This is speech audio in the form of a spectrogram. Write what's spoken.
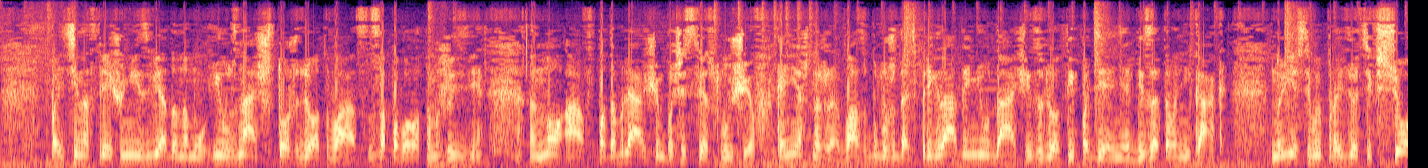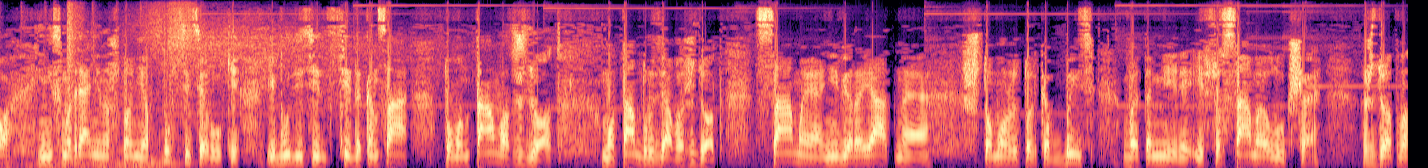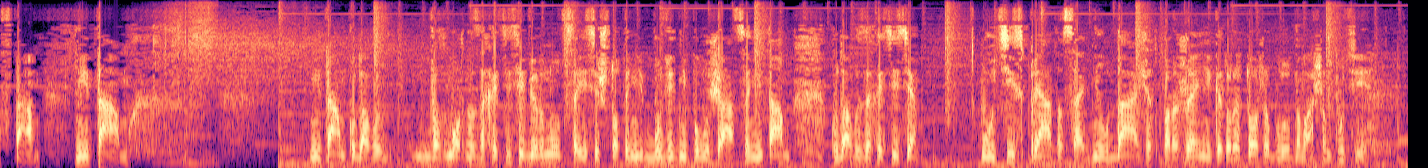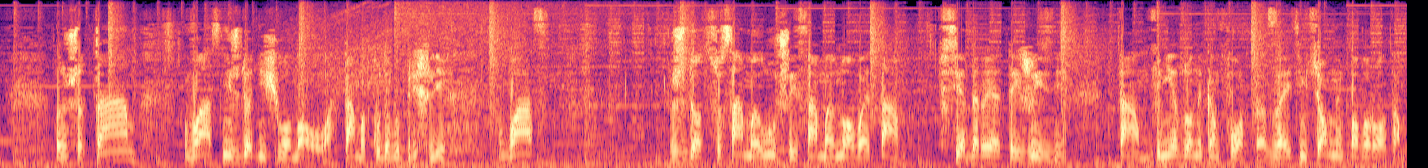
пойти навстречу неизведанному и узнать, что ждет вас за поворотом жизни. Но а в подавляющем большинстве случаев, конечно же, вас будут ждать преграды, неудачи, взлеты и падения. Без этого никак. Но если вы пройдете все, и несмотря ни на что не опустите руки и будете идти до конца, то вон там вас ждет, вот там, друзья, вас ждет самое невероятное, что может только быть в этом мире. И все самое лучшее ждет вас там. Не там, не там, куда вы, возможно, захотите вернуться, если что-то будет не получаться, не там, куда вы захотите уйти, спрятаться от неудач, от поражений, которые тоже будут на вашем пути. Потому что там вас не ждет ничего нового, там, откуда вы пришли. Вас ждет все самое лучшее и самое новое там. Все дары этой жизни там, вне зоны комфорта, за этим темным поворотом.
